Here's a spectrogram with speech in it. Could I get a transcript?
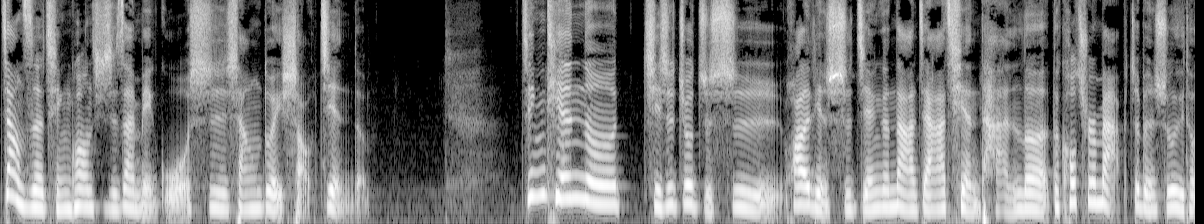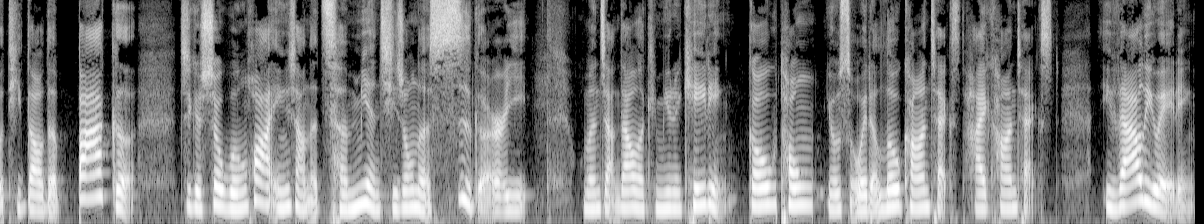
这样子的情况，其实在美国是相对少见的。今天呢，其实就只是花了点时间跟大家浅谈了《The Culture Map》这本书里头提到的八个这个受文化影响的层面，其中的四个而已。我们讲到了 communicating 沟通，有所谓的 low context、high context；evaluating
